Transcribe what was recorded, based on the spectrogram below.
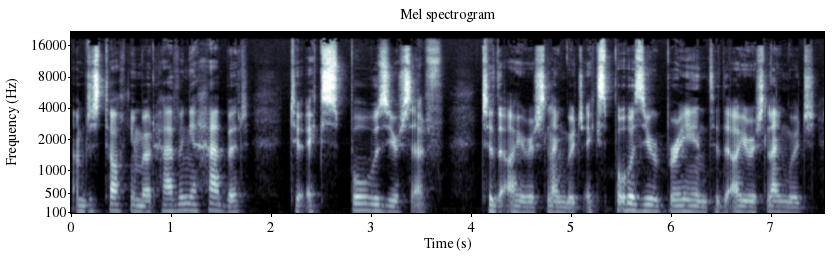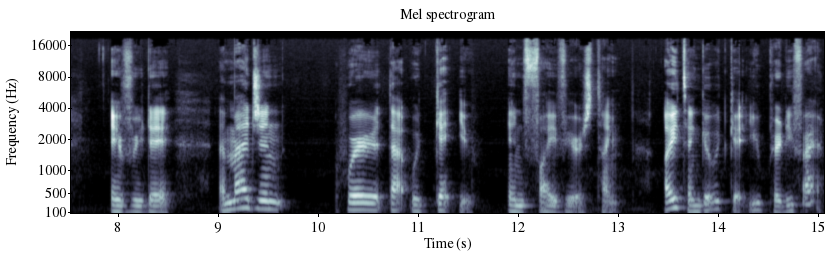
I'm just talking about having a habit to expose yourself to the Irish language, expose your brain to the Irish language every day. Imagine where that would get you in 5 years time. I think it would get you pretty far.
